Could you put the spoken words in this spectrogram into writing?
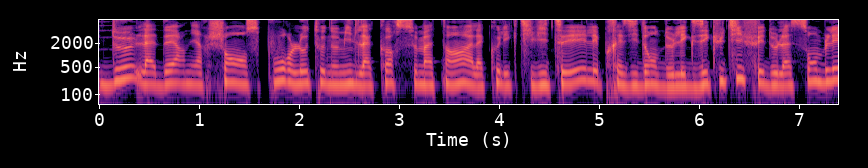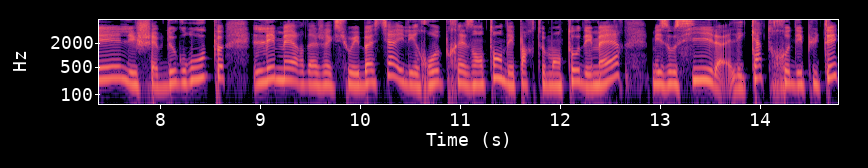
de la dernière chance pour l'autonomie de la Corse ce matin à la collectivité. Les présidents de l'exécutif et de l'Assemblée, les chefs de groupe, les maires d'Ajaccio et Bastia et les représentants départementaux des maires, mais aussi les quatre députés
